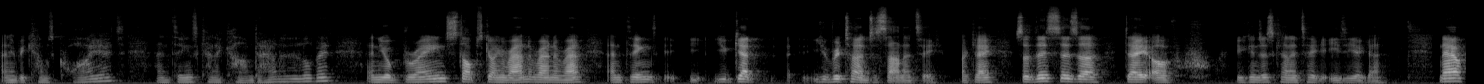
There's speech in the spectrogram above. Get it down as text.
And it becomes quiet and things kind of calm down a little bit and your brain stops going round and round and round and things, you get, you return to sanity, okay? So this is a day of, you can just kind of take it easy again. Now,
